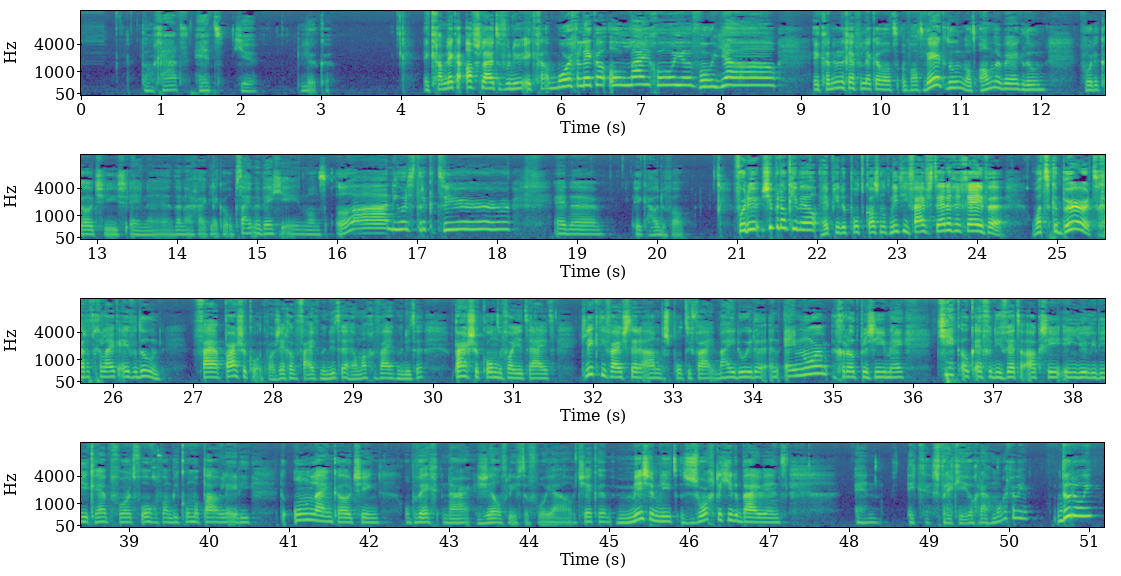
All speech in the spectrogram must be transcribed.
Dan gaat het je lukken. Ik ga hem lekker afsluiten voor nu. Ik ga morgen lekker online gooien voor jou. Ik ga nu nog even lekker wat, wat werk doen, wat ander werk doen voor de coaches. En uh, daarna ga ik lekker op tijd mijn bedje in, want ah, nieuwe structuur. En uh, ik hou ervan. Voor nu, super dankjewel. Heb je de podcast nog niet die vijf sterren gegeven? What's gebeurd? Ga het gelijk even doen. Een paar seconden, ik wou zeggen vijf minuten, helemaal geen vijf minuten. Een paar seconden van je tijd. Klik die vijf sterren aan op Spotify. Mij doe je er een enorm groot plezier mee. Check ook even die vette actie in jullie die ik heb voor het volgen van Become a Power Lady. De online coaching op weg naar zelfliefde voor jou. Check hem, mis hem niet. Zorg dat je erbij bent. En ik spreek je heel graag morgen weer. Doei doei!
